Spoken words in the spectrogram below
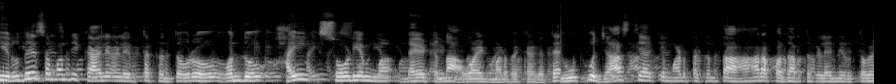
ಈ ಹೃದಯ ಸಂಬಂಧಿ ಕಾಯಿಲೆಗಳು ಇರ್ತಕ್ಕಂಥವ್ರು ಒಂದು ಹೈ ಸೋಡಿಯಂ ಡಯಟ್ ಅನ್ನ ಅವಾಯ್ಡ್ ಮಾಡಬೇಕಾಗುತ್ತೆ. ಉಪ್ಪು ಜಾಸ್ತಿ ಹಾಕಿ ಮಾಡ್ತಕ್ಕಂಥ ಆಹಾರ ಪದಾರ್ಥಗಳೇನಿರ್ತವೆ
